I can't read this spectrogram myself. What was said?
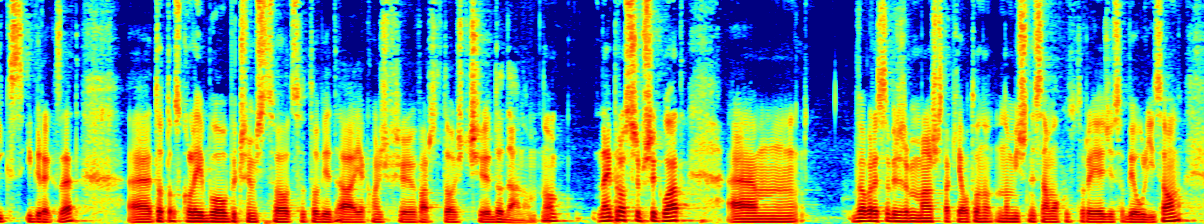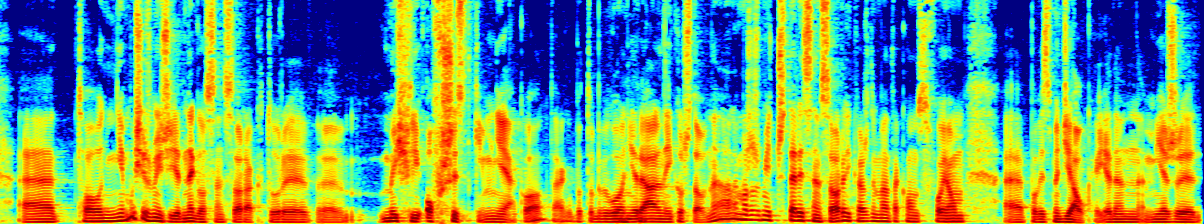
X, Y, Z, e, to to z kolei byłoby czymś, co, co tobie da jakąś wartość dodaną. No, najprostszy przykład wyobraź sobie, że masz taki autonomiczny samochód, który jedzie sobie ulicą, to nie musisz mieć jednego sensora, który myśli o wszystkim niejako, tak? bo to by było mhm. nierealne i kosztowne, ale możesz mieć cztery sensory i każdy ma taką swoją, e, powiedzmy, działkę. Jeden mierzy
